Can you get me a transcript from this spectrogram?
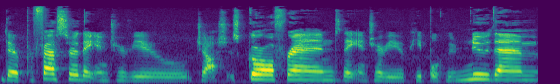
their professor, they interview Josh's girlfriend, they interview people who knew them.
